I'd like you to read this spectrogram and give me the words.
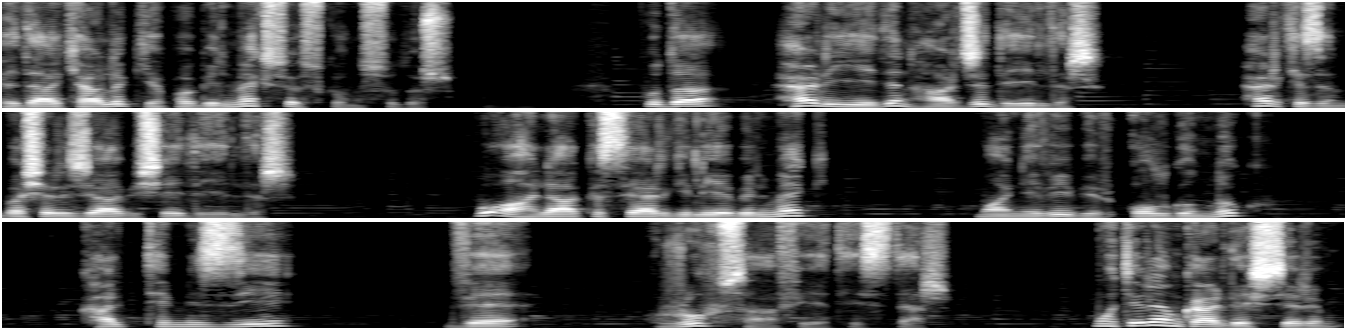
fedakarlık yapabilmek söz konusudur. Bu da her yiğidin harcı değildir. Herkesin başaracağı bir şey değildir. Bu ahlakı sergileyebilmek manevi bir olgunluk, kalp temizliği ve ruh safiyeti ister. Muhterem kardeşlerim,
